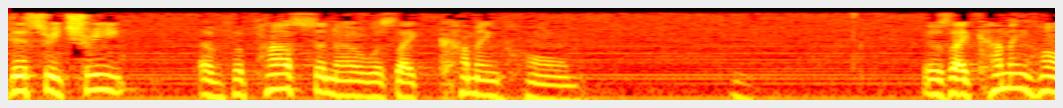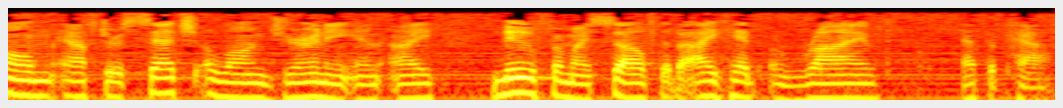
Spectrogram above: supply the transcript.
This retreat of Vipassana was like coming home. It was like coming home after such a long journey, and I knew for myself that I had arrived at the path.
